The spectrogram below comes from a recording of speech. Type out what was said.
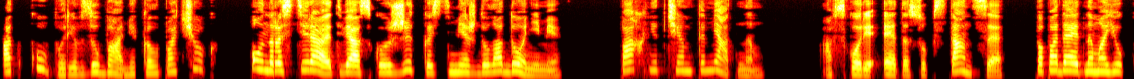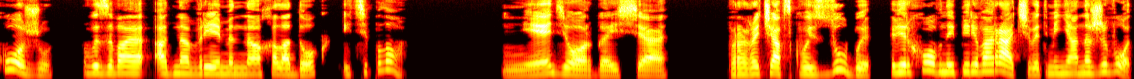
Откупорив зубами колпачок, он растирает вязкую жидкость между ладонями. Пахнет чем-то мятным. А вскоре эта субстанция попадает на мою кожу, вызывая одновременно холодок и тепло. «Не дергайся!» Прорычав сквозь зубы, Верховный переворачивает меня на живот,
